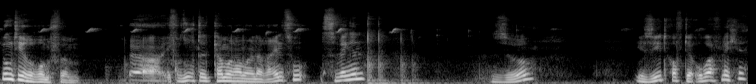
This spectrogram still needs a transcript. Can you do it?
Jungtiere rumschwimmen. Ja, ich versuche die Kamera mal da rein zu zwingen. So. Ihr seht auf der Oberfläche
